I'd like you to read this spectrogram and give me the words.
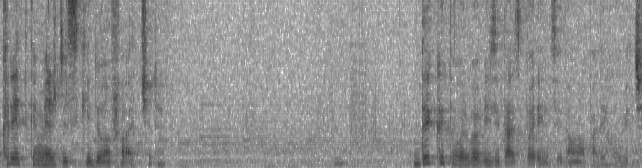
Cred că mi-aș deschide o afacere. De câte ori vă vizitați părinții, doamna Palehovici?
